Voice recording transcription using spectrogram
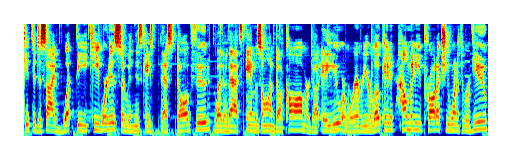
get to decide what the keyword is. So in this case, best dog food, whether that's amazon.com or .au or wherever you're located, how many products you want it to review,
